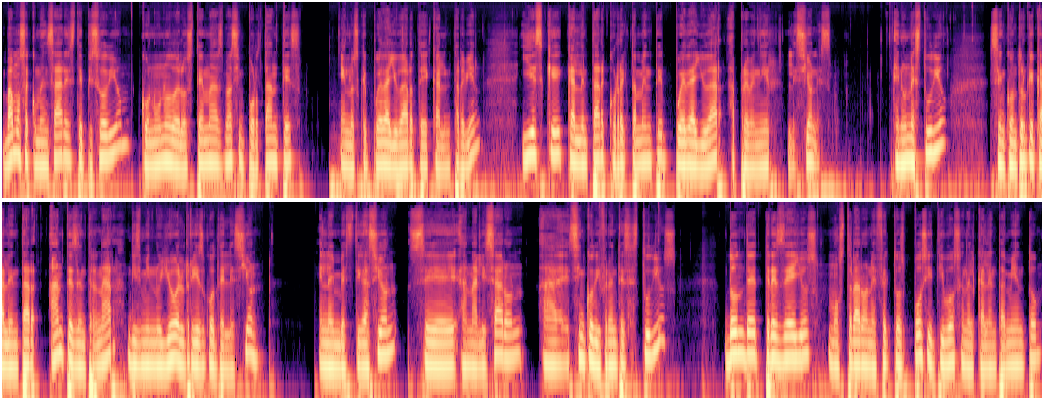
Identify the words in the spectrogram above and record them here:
Vamos a comenzar este episodio con uno de los temas más importantes en los que puede ayudarte a calentar bien y es que calentar correctamente puede ayudar a prevenir lesiones. En un estudio se encontró que calentar antes de entrenar disminuyó el riesgo de lesión. En la investigación se analizaron cinco diferentes estudios, donde tres de ellos mostraron efectos positivos en el calentamiento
